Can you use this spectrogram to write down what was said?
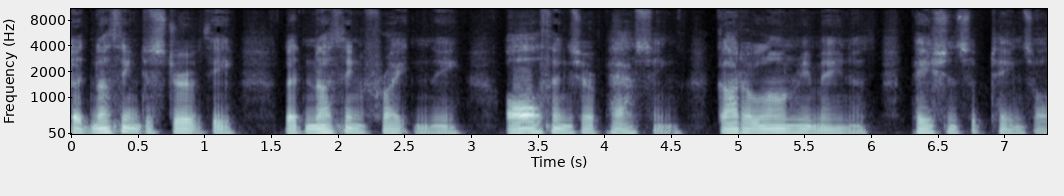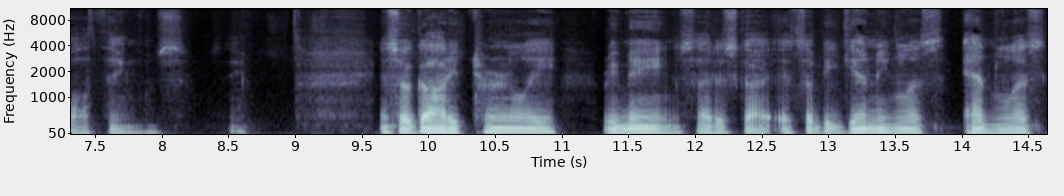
Let nothing disturb thee, let nothing frighten thee. All things are passing. God alone remaineth. Patience obtains all things. See? And so God eternally remains. That is God. It's a beginningless, endless,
